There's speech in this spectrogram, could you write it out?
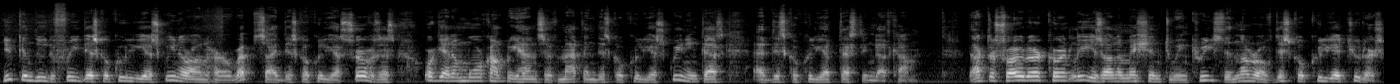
you can do the free dyscalculia screener on her website, Dyscalculia Services, or get a more comprehensive math and dyscalculia screening test at dyscalculiatesting.com. Dr. Schroeder currently is on a mission to increase the number of dyscalculia tutors.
